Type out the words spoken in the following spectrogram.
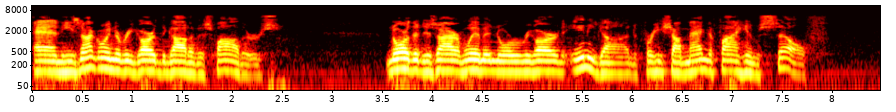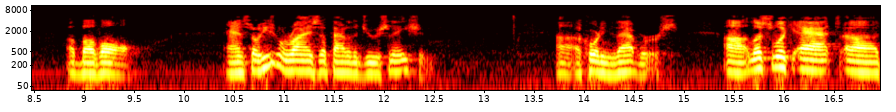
And he's not going to regard the God of his fathers, nor the desire of women, nor regard any God, for he shall magnify himself above all. And so he's going to rise up out of the Jewish nation, uh, according to that verse. Uh, let's look at uh,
